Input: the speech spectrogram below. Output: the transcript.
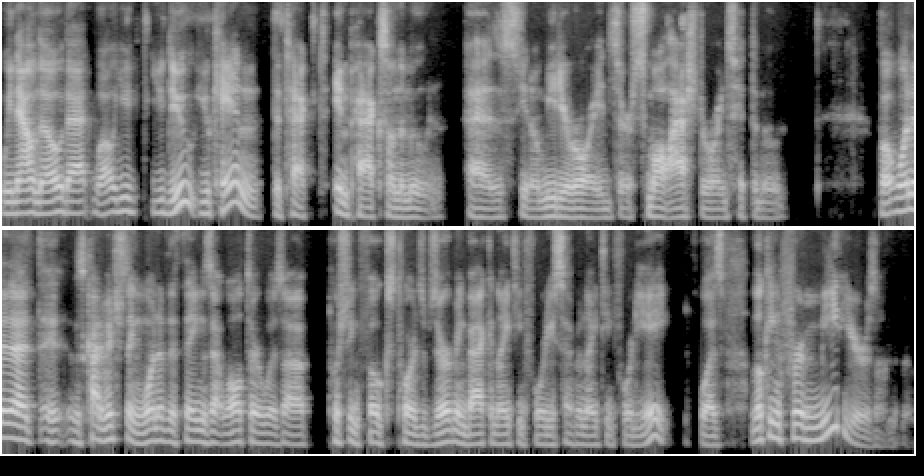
We now know that well, you you do you can detect impacts on the moon as you know meteoroids or small asteroids hit the moon. But one of the it was kind of interesting. One of the things that Walter was uh, pushing folks towards observing back in 1947, 1948 was looking for meteors on the moon.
